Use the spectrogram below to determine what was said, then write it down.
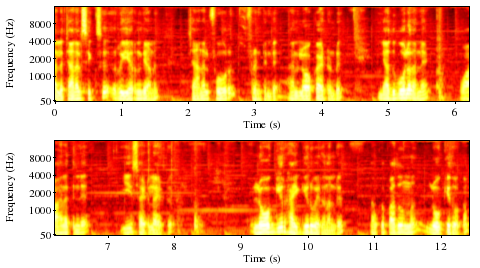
അല്ല ചാനൽ സിക്സ് റിയറിന്റെ ആണ് ചാനൽ ഫോർ ഫ്രണ്ടിന്റെ അങ്ങനെ ലോക്കായിട്ടുണ്ട് ഇനി അതുപോലെ തന്നെ വാഹനത്തിന്റെ ഈ സൈഡിലായിട്ട് ലോ ഗിയർ ഹൈ ഗിയർ വരുന്നുണ്ട്. നമുക്കിപ്പോൾ അതൊന്ന് ലോക്ക് ചെയ്ത് നോക്കാം.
